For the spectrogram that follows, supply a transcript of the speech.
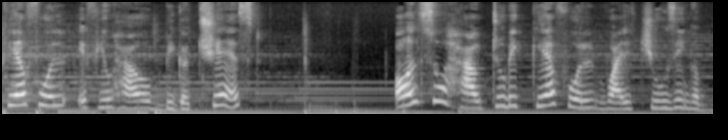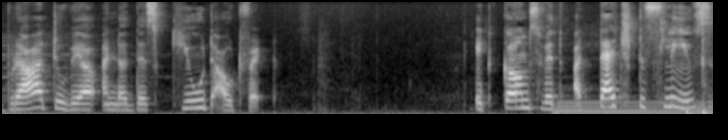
careful if you have bigger chest also have to be careful while choosing a bra to wear under this cute outfit. It comes with attached sleeves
